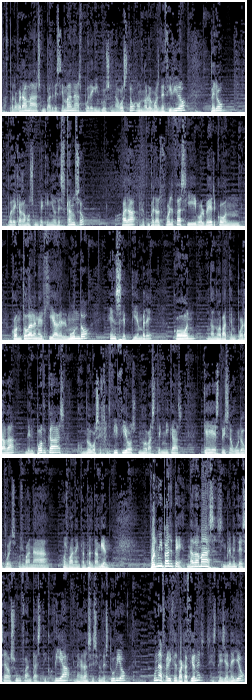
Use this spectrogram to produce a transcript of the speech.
los programas, un par de semanas, puede que incluso en agosto, aún no lo hemos decidido, pero puede que hagamos un pequeño descanso para recuperar fuerzas y volver con, con toda la energía del mundo en septiembre con una nueva temporada del podcast, con nuevos ejercicios, nuevas técnicas que estoy seguro pues os van a, os van a encantar también. Por mi parte, nada más, simplemente deseaos un fantástico día, una gran sesión de estudio, unas felices vacaciones, si estáis ya en ello,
